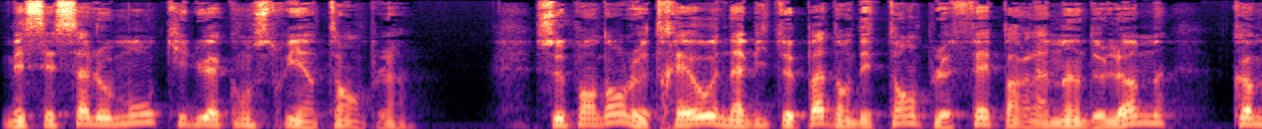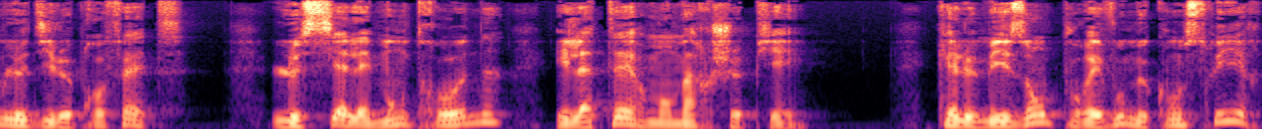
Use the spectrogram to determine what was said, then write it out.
mais c'est Salomon qui lui a construit un temple. Cependant le Très-Haut n'habite pas dans des temples faits par la main de l'homme, comme le dit le prophète. Le ciel est mon trône, et la terre mon marchepied. Quelle maison pourrez-vous me construire,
